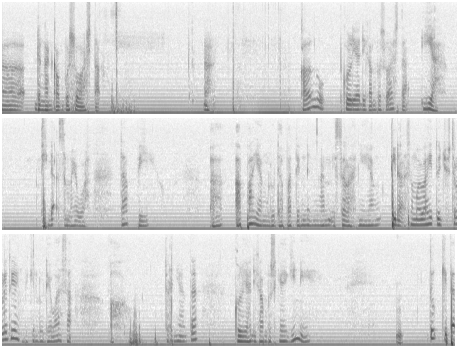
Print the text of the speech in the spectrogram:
uh, dengan kampus swasta. Nah, kalau lu kuliah di kampus swasta, iya, tidak semewah, tapi uh, apa yang lu dapatin dengan istilahnya yang tidak semewah itu justru itu yang bikin lu dewasa. Oh, ternyata kuliah di kampus kayak gini tuh kita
